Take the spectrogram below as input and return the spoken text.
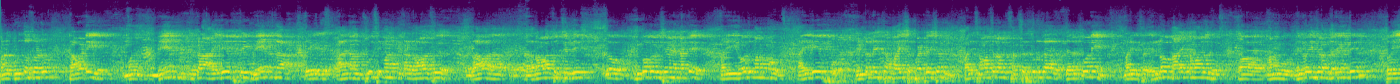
మనకు గుర్తొస్తాడు. కాబట్టి మెయిన్ ఇక్కడ ఐడిఎఫ్టీ మెయిన్గా ఆయన చూసి మనం ఇక్కడ రావాల్సి రావ రావాల్సి వచ్చింది. సో ఇంకొక విషయం ఏంటంటే మరి ఈరోజు మనము ఐడిఎఫ్ ఇంటర్నేషనల్ వైస్ ఫెడరేషన్ పది సంవత్సరాలు సక్సెస్ఫుల్గా జరుపుకొని మరి ఎన్నో కార్యక్రమాలు మనము నిర్వహించడం జరిగింది. సో ఈ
